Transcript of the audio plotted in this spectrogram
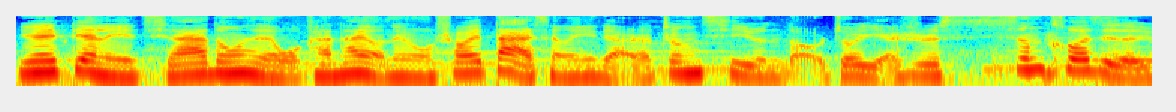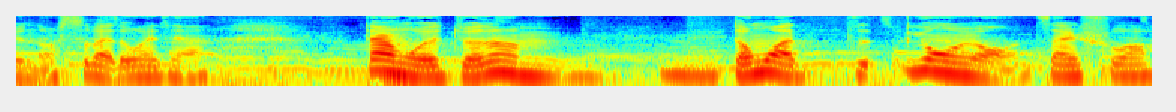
因为店里其他东西，我看它有那种稍微大型一点的蒸汽熨斗，就是也是新科技的熨斗，四百多块钱。但是我觉得，嗯，嗯等我自用用再说，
